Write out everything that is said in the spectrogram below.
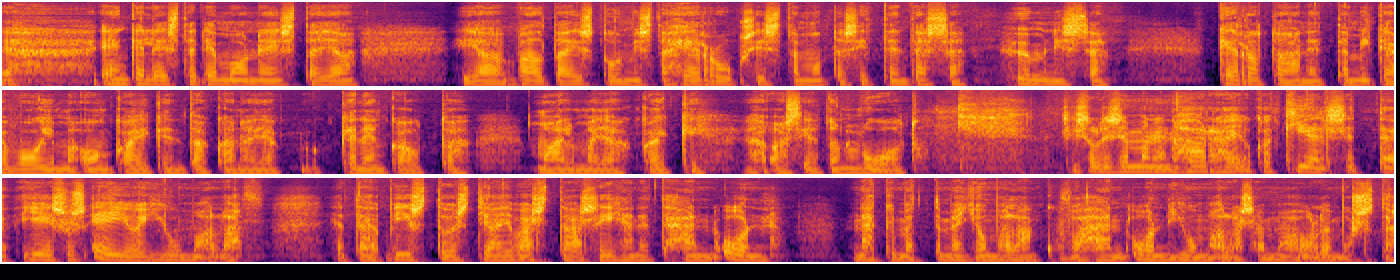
eh, enkeleistä, demoneista ja ja valtaistuimista herruuksista, mutta sitten tässä hymnissä kerrotaan, että mikä voima on kaiken takana ja kenen kautta maailma ja kaikki asiat on luotu. Siis oli semmoinen harha, joka kielsi, että Jeesus ei ole Jumala. Ja tämä 15 jäi vastaa siihen, että hän on näkymättömän Jumalan kuva. Hän on Jumala samaa olemusta.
